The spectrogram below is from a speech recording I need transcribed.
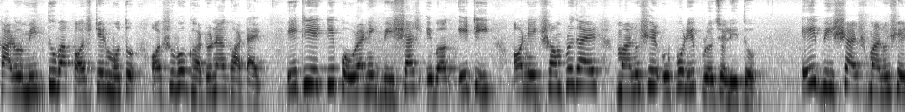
কারও মৃত্যু বা কষ্টের মতো অশুভ ঘটনা ঘটায়। এটি একটি পৌরাণিক বিশ্বাস এবং এটি অনেক সম্প্রদায়ের মানুষের উপরই প্রচলিত। এই বিশ্বাস মানুষের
